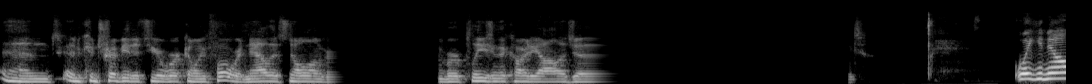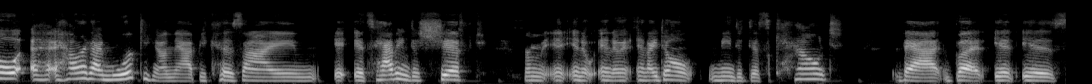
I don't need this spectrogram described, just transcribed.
and and contributed to your work going forward. Now that it's no longer pleasing the cardiologist Well, you know, Howard, I'm working on that because I'm. It, it's having to shift from you know, and and I don't mean to discount that, but it is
